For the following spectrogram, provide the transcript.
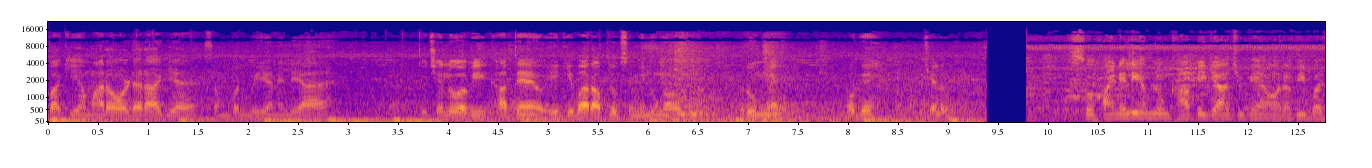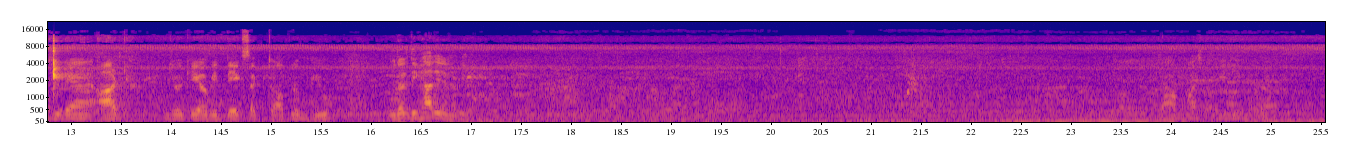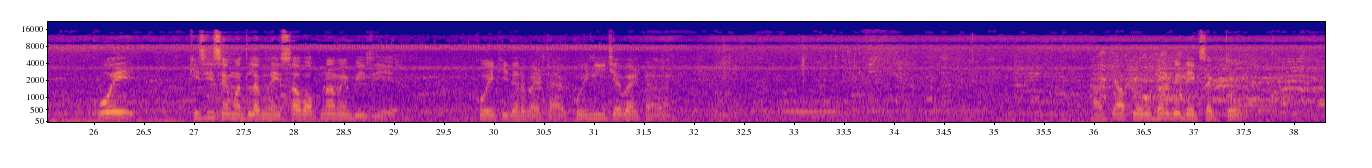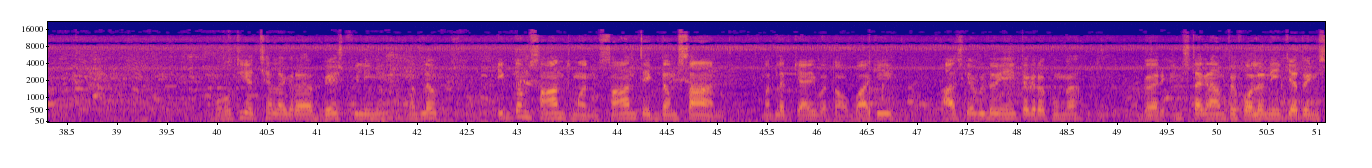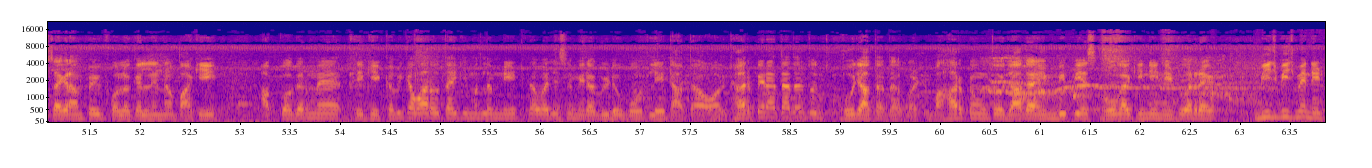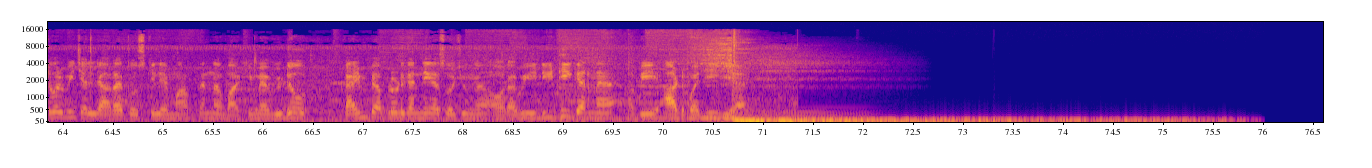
बाकी हमारा ऑर्डर आ गया है। संपन्न भैया ने ले आया है। तो चलो अभी खाते हैं। एक ही बार आप लोग से मिलूँगा रूम में। ओके चलो। सो so, फाइनली हम लोग खा पी के आ चुके हैं और अभी बज रहे हैं आठ जो कि अभी देख सकते हो आप लोग व्यू उधर दिखा देना भैया क्या मस्त फीलिंग हो रहा है। कोई किसी से मतलब नहीं सब अपना में बिज़ी है। कोई किधर बैठा है कोई नीचे बैठा है। बाकी आप लोग उधर भी देख सकते हो। बहुत ही अच्छा लग रहा है बेस्ट फीलिंग है। मतलब एकदम शांत मन, शांत, एकदम शांत। मतलब क्या ही बताऊँ। बाकी आज का वीडियो यहीं तक रखूँगा। अगर इंस्टाग्राम पे फॉलो नहीं किया तो इंस्टाग्राम पे भी फॉलो कर लेना। बाकी आपको अगर मैं, देखिए कभी कभार होता है कि मतलब नेट का वजह से मेरा वीडियो बहुत लेट आता है और घर पे रहता था तो हो जाता था बट बाहर पे हूँ तो ज़्यादा एम होगा कि नहीं नेटवर्क रहेगा बीच बीच में नेटवर्क भी चल जा रहा है तो उसके लिए माफ़ करना। बाकी मैं वीडियो टाइम पे अपलोड करने का सोचूँगा और अभी एडिट ही करना है, अभी आठ बज ही गया है।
